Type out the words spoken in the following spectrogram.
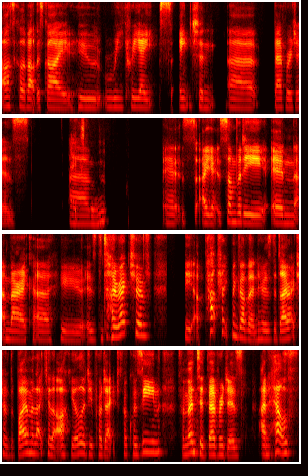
article about this guy who recreates ancient uh, beverages. Um, it's I guess somebody in America who is the director of the uh, Patrick McGovern, who is the director of the Biomolecular Archaeology Project for Cuisine, Fermented Beverages, and Health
